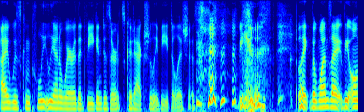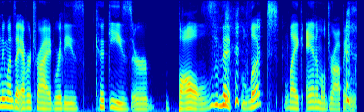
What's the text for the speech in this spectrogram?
I was completely unaware that vegan desserts could actually be delicious. because like the ones I the only ones I ever tried were these cookies or balls that looked like animal droppings.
